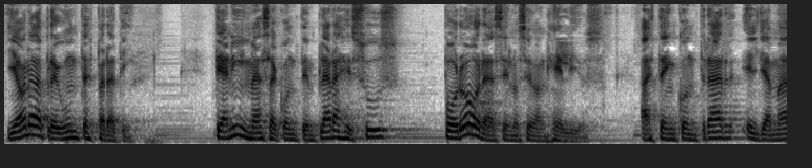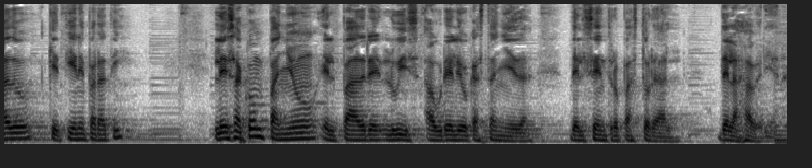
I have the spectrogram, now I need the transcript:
Y ahora la pregunta es para ti. ¿Te animas a contemplar a Jesús por horas en los Evangelios hasta encontrar el llamado que tiene para ti? Les acompañó el padre Luis Aurelio Castañeda del Centro Pastoral de la Javeriana.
